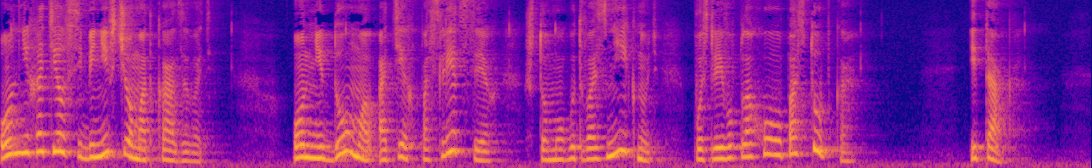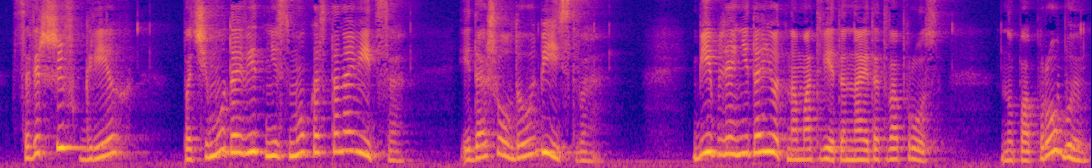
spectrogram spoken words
Он не хотел себе ни в чем отказывать. Он не думал о тех последствиях, что могут возникнуть после его плохого поступка. Итак, совершив грех, почему Давид не смог остановиться и дошел до убийства? Библия не дает нам ответа на этот вопрос, но попробуем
